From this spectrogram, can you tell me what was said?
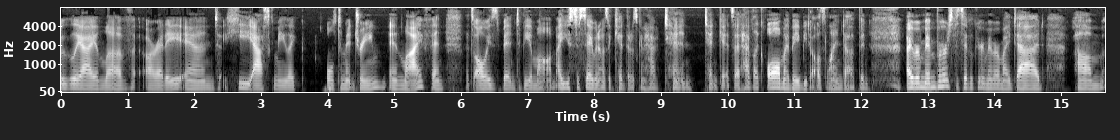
oogly eye in love already and he asked me like ultimate dream in life and that's always been to be a mom. I used to say when i was a kid that i was going to have 10 10 kids. I'd have like all my baby dolls lined up and i remember specifically remember my dad um,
